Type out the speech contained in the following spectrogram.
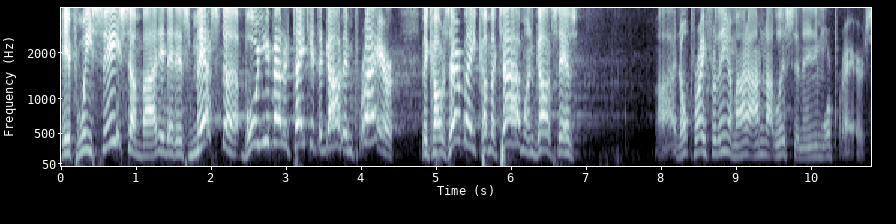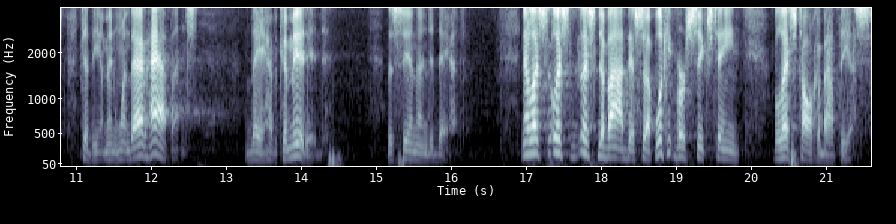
If we see somebody that is messed up, boy, you better take it to God in prayer because there may come a time when God says, don't pray for them. I, I'm not listening to any more prayers to them. And when that happens, they have committed the sin unto death. Now let's, let's, let's divide this up. Look at verse 16. Let's talk about this.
